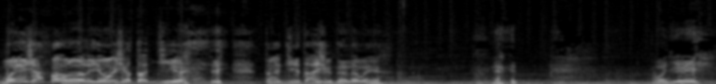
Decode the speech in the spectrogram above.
Manhã já falou ali, hoje é todo dia. todo dia tá ajudando amanhã. bom dia aí.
